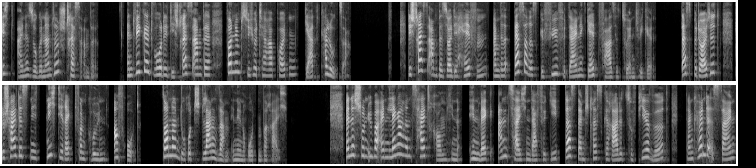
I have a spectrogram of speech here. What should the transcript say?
ist eine sogenannte Stressampel. Entwickelt wurde die Stressampel von dem Psychotherapeuten Gerd Kaluza. Die Stressampel soll dir helfen, ein besseres Gefühl für deine Gelbphase zu entwickeln. Das bedeutet, du schaltest nicht direkt von grün auf rot, sondern du rutscht langsam in den roten Bereich. Wenn es schon über einen längeren Zeitraum hin hinweg Anzeichen dafür gibt, dass dein Stress gerade zu viel wird, dann könnte es sein,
